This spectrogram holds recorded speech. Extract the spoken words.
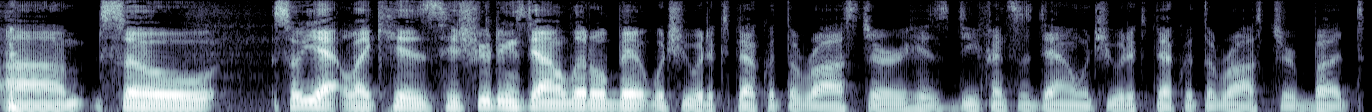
um, so, so yeah, like his his shooting's down a little bit, which you would expect with the roster. His defense is down, which you would expect with the roster. But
